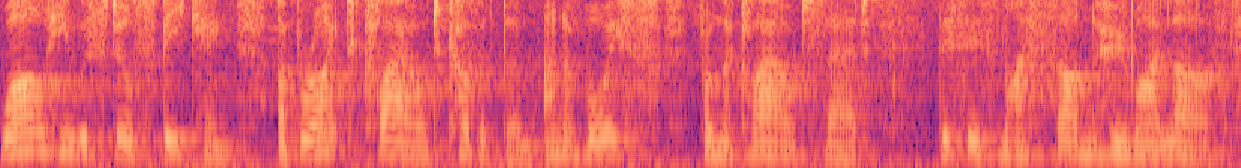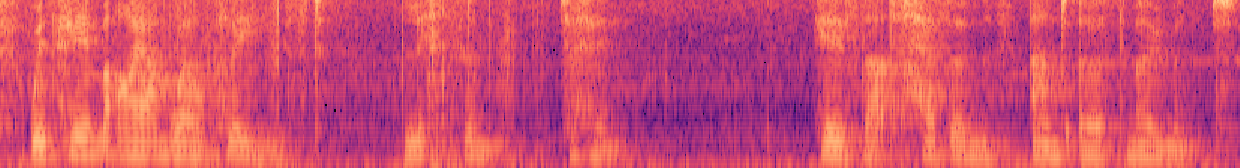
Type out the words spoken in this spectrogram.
While he was still speaking, a bright cloud covered them, and a voice from the cloud said, This is my son whom I love. With him I am well pleased. Listen to him. Here's that heaven and earth moment.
